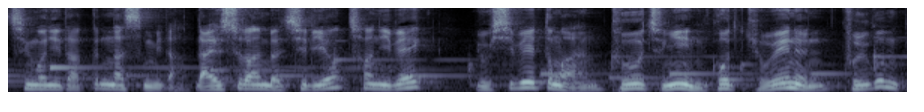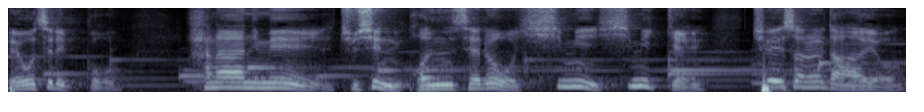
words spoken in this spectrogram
증언이 다 끝났습니다. 날수란 며칠이요? 1260일 동안 두 증인 곧 교회는 굵은 베옷을 입고 하나님의 주신 권세로 힘이 힘있게 최선을 다하여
